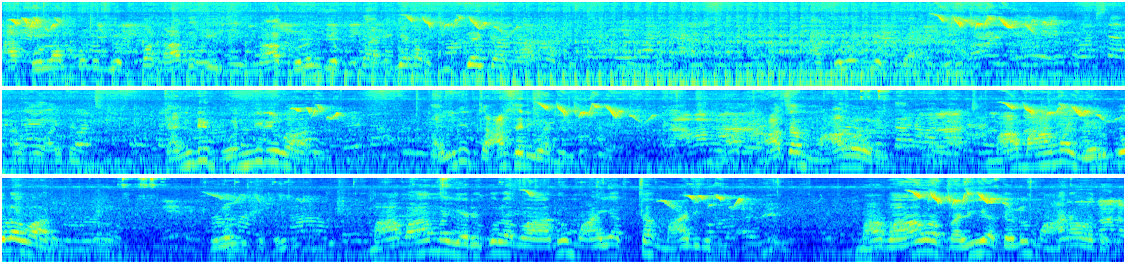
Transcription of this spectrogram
ఆ కులంబును చెప్ప నాకు నా కులం చెప్పుదానికే నాకు సిగ్గు అవుతాను నాన్న. ఆ కులం చెప్పడానికి నాకు అవుతాను తండ్రి పొందిరి వాడు తల్లి తాసరి వాడి మా తాత మాలోడి మా మామ ఎరుకుల వాడు కులవితుడు మా మామ ఎరుకుల వాడు మా యొక్క మాదిగుడు మా బావ బలి అతడు మానవతుడు.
